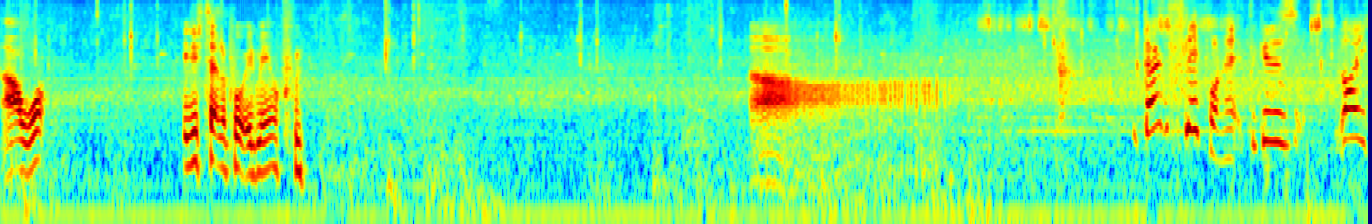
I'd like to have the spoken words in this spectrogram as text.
oh, what? He just teleported me off. Ah. Don't flip on it because, like,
